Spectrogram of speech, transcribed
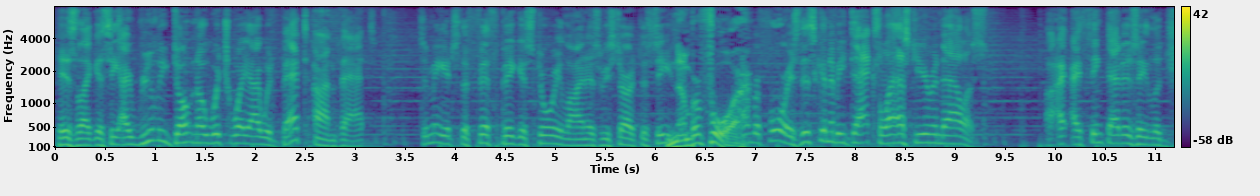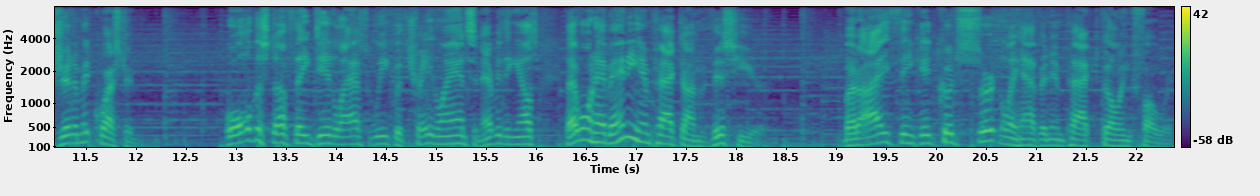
his legacy? I really don't know which way I would bet on that. To me, it's the fifth biggest storyline as we start the season. Number four. Number four, is this going to be Dak's last year in Dallas? I, I think that is a legitimate question. All the stuff they did last week with Trey Lance and everything else, that won't have any impact on this year. But I think it could certainly have an impact going forward.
